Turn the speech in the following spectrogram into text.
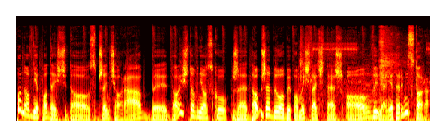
ponownie podejść do sprzęciora, by dojść do wniosku, że dobrze byłoby pomyśleć też o wymianie termistora.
